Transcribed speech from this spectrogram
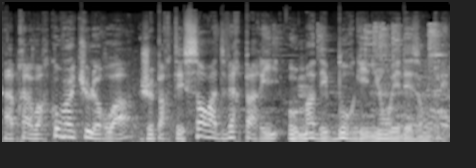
Après avoir convaincu le roi, je partais sans rate vers Paris aux mains des Bourguignons et des Anglais.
